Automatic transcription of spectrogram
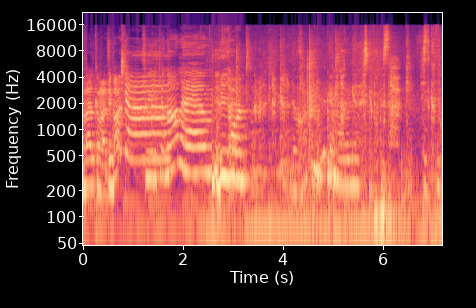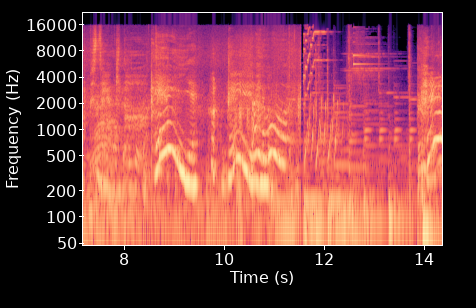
Välkomna tillbaka! Till kanalen! Vi har en... Nej men nu knackar det, nu kommer det. Vi ska få besök. Vi ska få besök. Hej! Hej! Hej!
